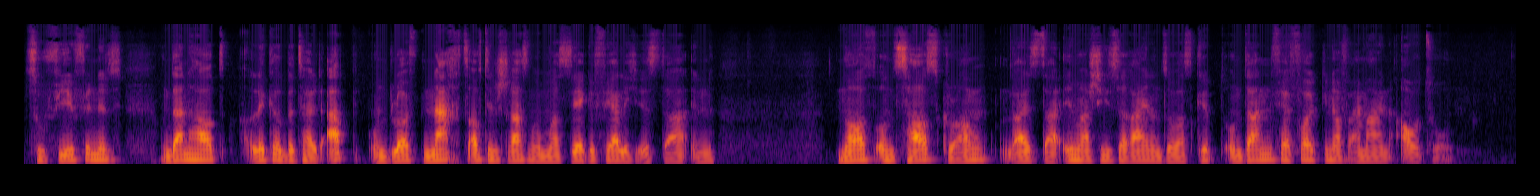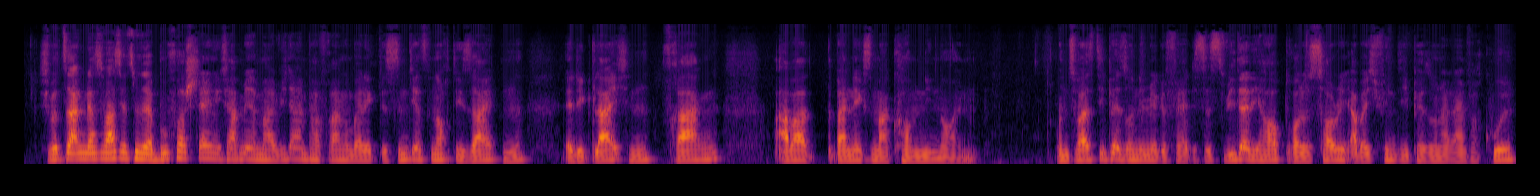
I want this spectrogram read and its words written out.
zu viel findet. Und dann haut Licklebit halt ab und läuft nachts auf den Straßen rum, was sehr gefährlich ist da in North und South Krong, weil es da immer Schießereien und sowas gibt. Und dann verfolgt ihn auf einmal ein Auto. Ich würde sagen, das war's jetzt mit der Buchvorstellung. Ich habe mir mal wieder ein paar Fragen überlegt. Es sind jetzt noch die Seiten, äh, die gleichen Fragen aber beim nächsten Mal kommen die neuen. Und zwar ist die Person, die mir gefällt. Es ist wieder die Hauptrolle, sorry, aber ich finde die Person halt einfach cool.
